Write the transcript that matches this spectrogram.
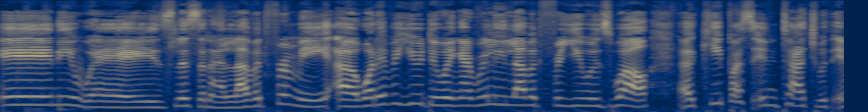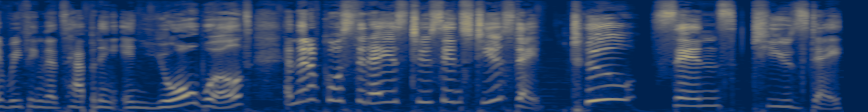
Anyways, listen, I love it for me. Uh, whatever you're doing, I really love it for you as well. Uh, keep us in touch with everything that's happening in your world. And then, of course, today is Two Cents Tuesday. Two Cents Tuesday.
